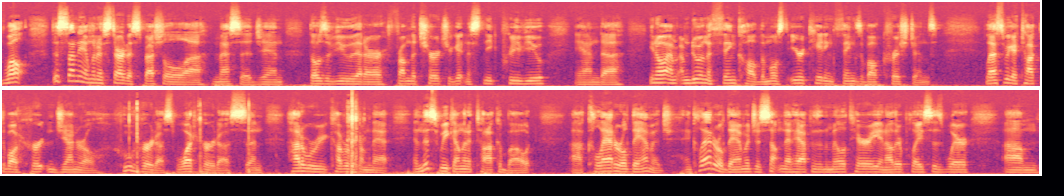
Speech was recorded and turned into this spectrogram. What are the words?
Well, this Sunday I'm going to start a special uh, message, and those of you that are from the church, you're getting a sneak preview. And, uh, you know, I'm, I'm doing a thing called The Most Irritating Things About Christians. Last week I talked about hurt in general. Who hurt us? What hurt us? And how do we recover from that? And this week I'm going to talk about uh, collateral damage. And collateral damage is something that happens in the military and other places where, um,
